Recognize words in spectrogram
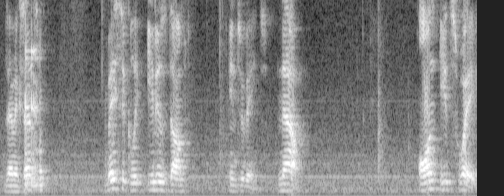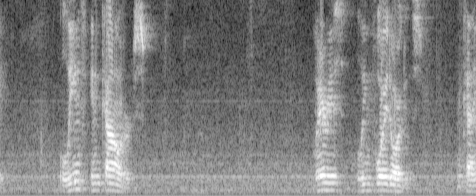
Does that make sense? Basically, it is dumped into veins. Now, on its way, lymph encounters various lymphoid organs. Okay?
